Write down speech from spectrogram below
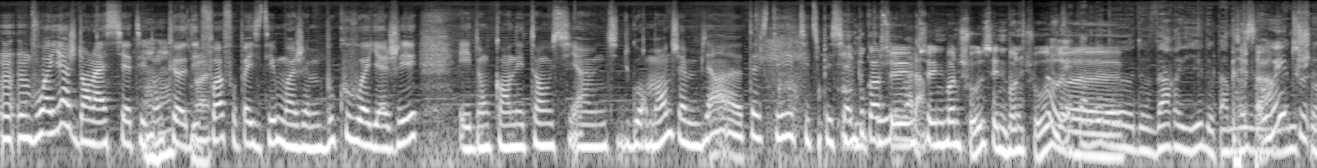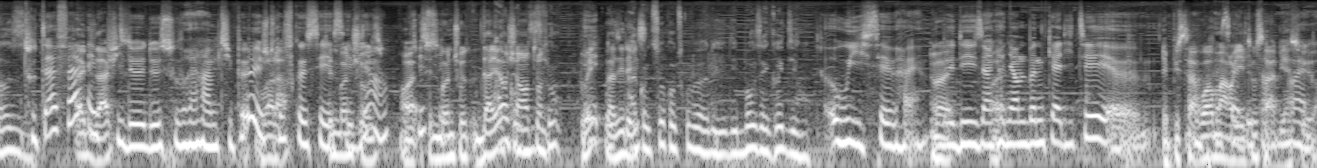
on, on voyage dans l'assiette et Mhm, donc euh, des ouais. fois, faut pas hésiter. Moi, j'aime beaucoup voyager et donc en étant aussi hein, une petite gourmande, j'aime bien euh, tester les petites En spécialités. tout cas, c'est voilà. une bonne chose. C'est une bonne chose. Ça euh, permet de, de varier, de pas manger ça. la Oui, même tout, chose. tout à fait. Exact. Et puis de, de s'ouvrir un petit peu. Et je trouve que c'est une c'est bonne bien. chose. hein. Ouais, c'est une bonne chose. D'ailleurs, j'ai entendu. Oui, vas-y, À condition qu'on trouve les, les bons ingrédients. Oui, c'est vrai. Ouais. Des ingrédients de bonne qualité. euh, Et puis savoir marier tout ça, bien sûr.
